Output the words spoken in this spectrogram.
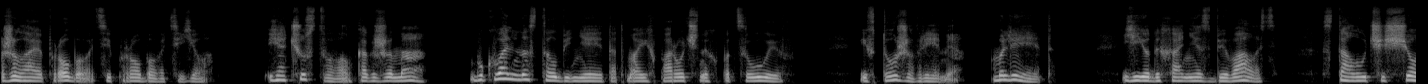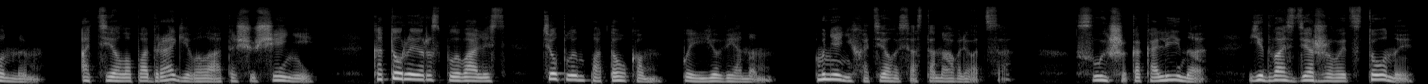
желая пробовать и пробовать ее. Я чувствовал, как жена буквально столбенеет от моих порочных поцелуев и в то же время млеет. Ее дыхание сбивалось, стало учащенным, а тело подрагивало от ощущений, которые расплывались теплым потоком по ее венам. Мне не хотелось останавливаться. Слыша, как Алина едва сдерживает стоны,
